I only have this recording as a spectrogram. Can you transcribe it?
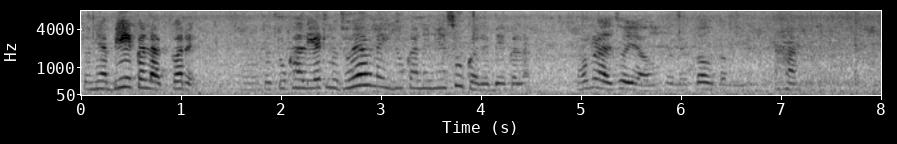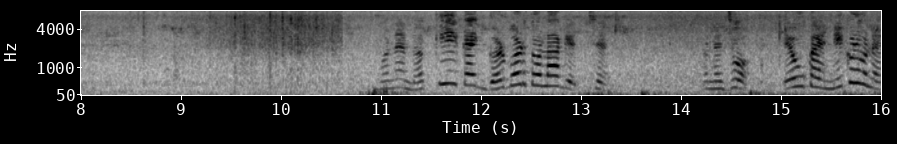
તો ત્યાં બે કલાક કરે. તો તું ખાલી એટલું જોઈ આવ ને એ દુકાને ત્યાં શું કરે બે કલાક? હમણાં જોઈ આવું અને કહું તમને. હા. મને નક્કી કાંઈક ગડબડ તો લાગે જ છે. અને જો એવું કાંઈ નીકળ્યું ને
